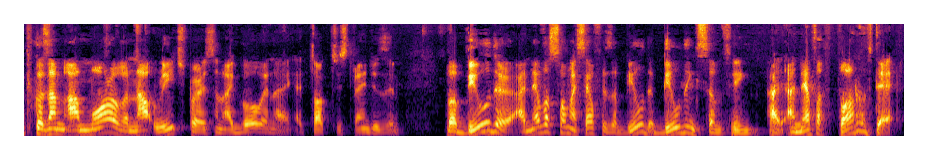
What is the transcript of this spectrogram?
because I'm, I'm more of an outreach person i go and I, I, talk to strangers and but builder i never saw myself as a builder building something i, I never thought of that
